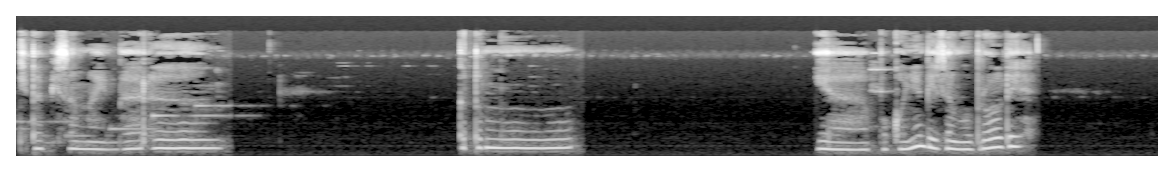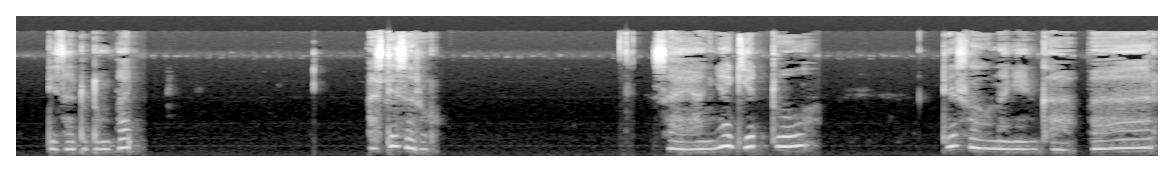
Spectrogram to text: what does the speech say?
kita bisa main bareng, ketemu, ya pokoknya bisa ngobrol deh di satu tempat. Pasti seru. Sayangnya gitu. Dia selalu nanyain kabar.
